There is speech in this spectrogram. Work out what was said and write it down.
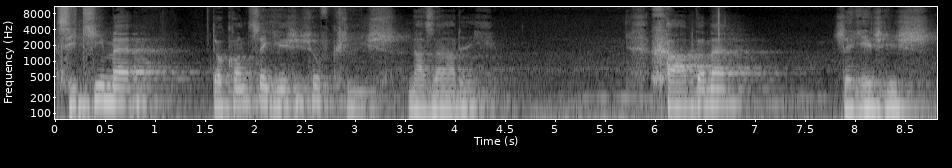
Cítíme dokonce Ježíšův kříž na zádech. Chápeme, že Ježíš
